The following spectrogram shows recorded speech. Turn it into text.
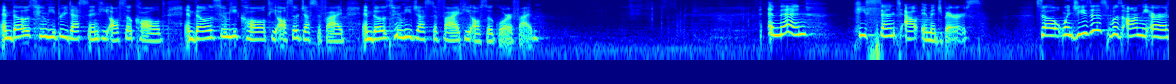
And those whom he predestined, he also called. And those whom he called, he also justified. And those whom he justified, he also glorified. And then he sent out image bearers. So, when Jesus was on the earth,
